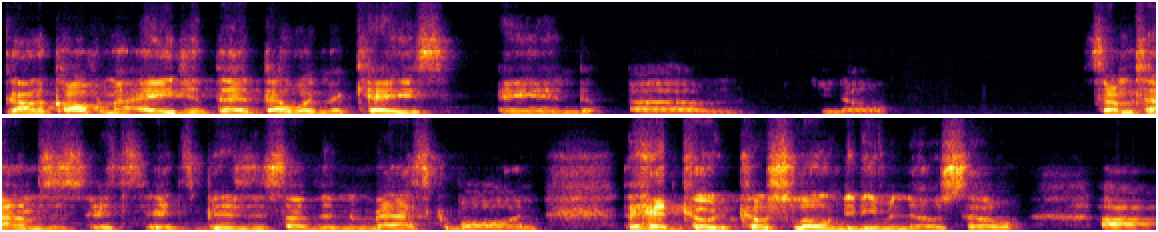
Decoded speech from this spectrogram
got a call from my agent that that wasn't the case, and um, you know, sometimes it's, it's, it's business other than basketball, and the head coach Coach Sloan didn't even know. So uh,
